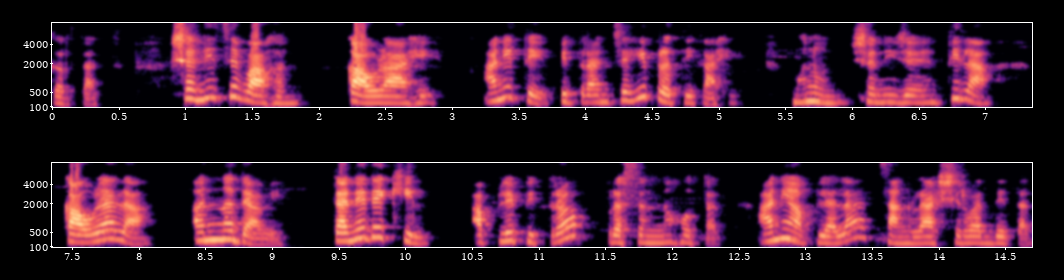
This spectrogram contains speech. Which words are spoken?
करतात. शनीचे वाहन कावळा आहे आणि ते पित्रांचेही प्रतीक आहे. म्हणून शनी जयंतीला कावळ्याला अन्न द्यावे. त्याने देखील आपले पित्र प्रसन्न होतात आणि आपल्याला चांगला आशीर्वाद देतात.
